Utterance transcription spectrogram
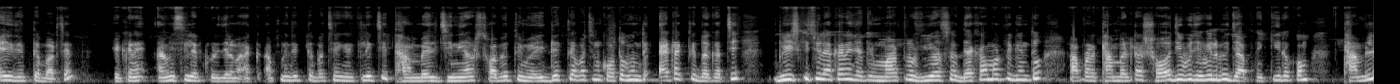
এই দেখতে পাচ্ছেন? এখানে আমি সিলেক্ট করে দিলাম। আপনি দেখতে পাচ্ছেন এখানে লিখছি? থাম্বেল জিনিয়ার সবে তুমি এই দেখতে পাচ্ছেন কত কিন্তু অ্যাট্রাক্টিভ দেখাচ্ছে। বেশ কিছু লেখা নেই, যাতে মাত্র ভিউয়ার্সরা দেখা মাত্র কিন্তু আপনার থাম্বেলটা সহজেই বুঝে ফেলবে যে আপনি কীরকম থাম্বেল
